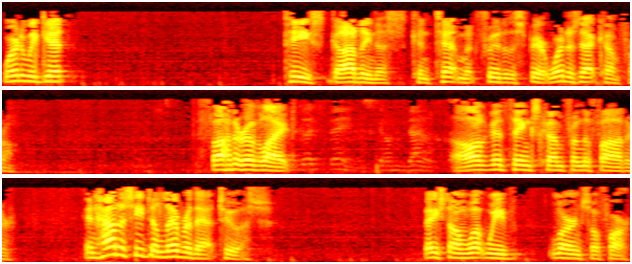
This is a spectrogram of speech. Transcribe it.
Where do we get peace, godliness, contentment, fruit of the Spirit? Where does that come from? Father of light. All good things come from the Father. And how does He deliver that to us? Based on what we've learned so far.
